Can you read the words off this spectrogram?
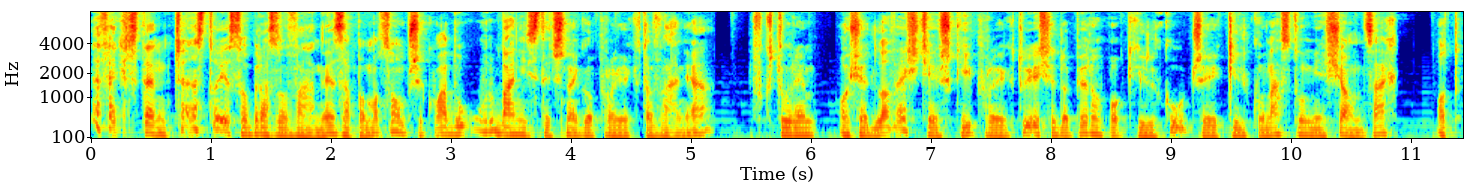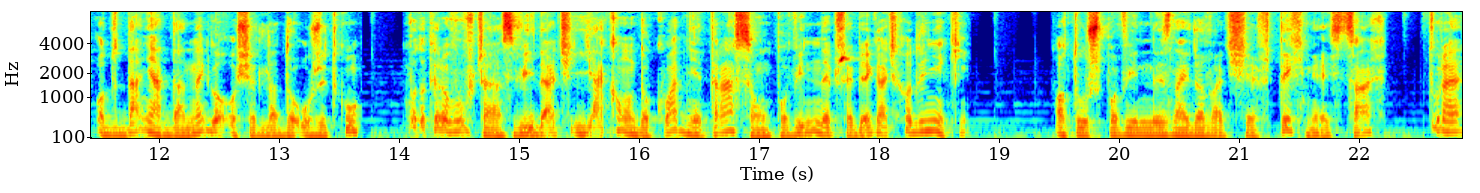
Efekt ten często jest obrazowany za pomocą przykładu urbanistycznego projektowania, w którym osiedlowe ścieżki projektuje się dopiero po kilku czy kilkunastu miesiącach od oddania danego osiedla do użytku, bo dopiero wówczas widać, jaką dokładnie trasą powinny przebiegać chodniki. Otóż powinny znajdować się w tych miejscach, które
